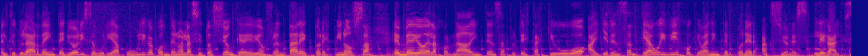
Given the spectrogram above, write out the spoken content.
El titular de Interior y Seguridad Pública condenó la situación que debió enfrentar Héctor Espinosa en medio de la jornada de intensas protestas que hubo ayer en Santiago y dijo que van a interponer acciones legales.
